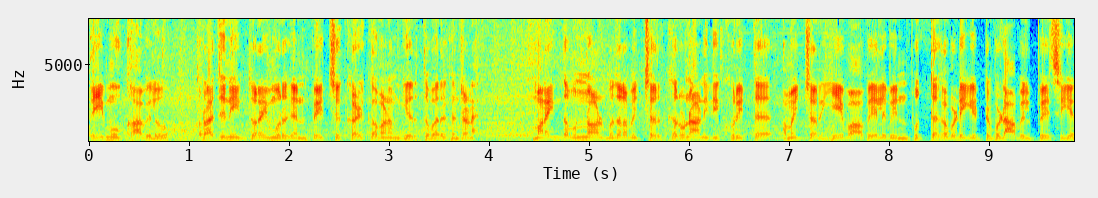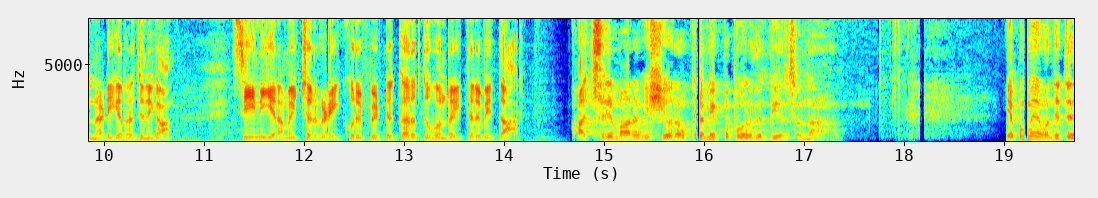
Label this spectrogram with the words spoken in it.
திமுகவிலோ ரஜினி துரைமுருகன் பேச்சுக்கள் கவனம் ஈர்த்து வருகின்றன. மறைந்த முன்னாள் முதலமைச்சர் கருணாநிதி குறித்த அமைச்சர் ஏவா வேலுவின் புத்தக வெளியீட்டு விழாவில் பேசிய நடிகர் ரஜினிகாந்த் சீனியர் அமைச்சர்களை குறிப்பிட்டு கருத்து ஒன்றை தெரிவித்தார். ஆச்சரியமான விஷயம் நான் பிரமிப்பு போறது அப்படின்னு சொன்னா எப்பவுமே வந்துட்டு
